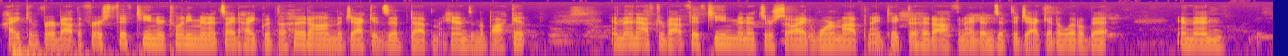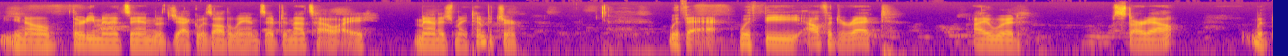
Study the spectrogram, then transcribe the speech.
hike, and for about the first 15 or 20 minutes, I'd hike with the hood on, the jacket zipped up, my hands in the pocket. And then after about 15 minutes or so, I'd warm up and I'd take the hood off and I'd unzip the jacket a little bit. And then, you know, 30 minutes in, the jacket was all the way unzipped. And that's how I managed my temperature. With that, with the Alpha Direct, I would start out with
